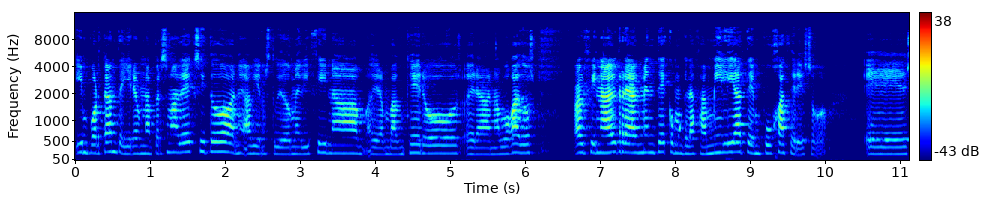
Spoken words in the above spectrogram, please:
importante y eran una persona de éxito, habían estudiado medicina, eran banqueros, eran abogados. Al final realmente como que la familia te empuja a hacer eso. Eh,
